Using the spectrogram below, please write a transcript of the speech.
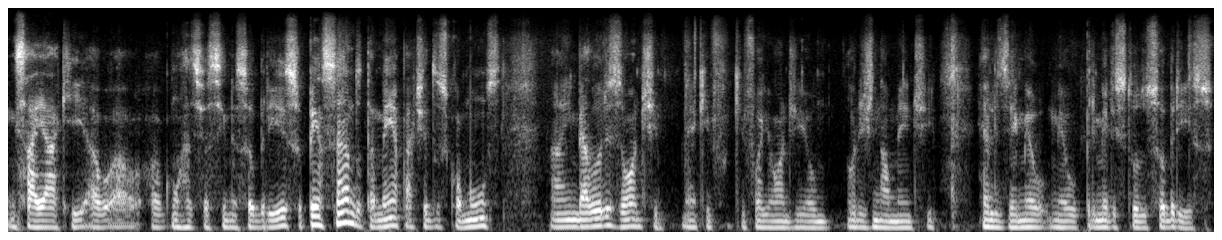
ensaiar aqui algum raciocínio sobre isso, pensando também a partir dos comuns ah, em Belo Horizonte, né, que, que foi onde eu originalmente realizei meu, meu primeiro estudo sobre isso.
